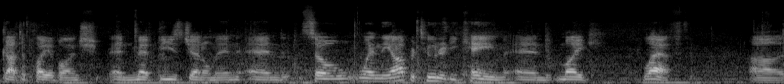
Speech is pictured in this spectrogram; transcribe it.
got to play a bunch and met these gentlemen. And so when the opportunity came and Mike left, uh,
